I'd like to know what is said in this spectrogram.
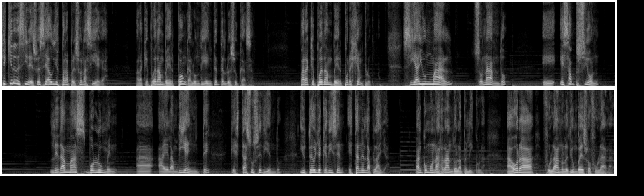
¿Qué quiere decir eso? Ese audio es para personas ciegas, para que puedan ver. Póngalo un día, inténtenlo en su casa. Para que puedan ver, por ejemplo, si hay un mal sonando, eh, esa opción le da más volumen a, el ambiente que está sucediendo y usted oye que dicen están en la playa. Van como narrando la película ahora fulano le dio un beso a fulana,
